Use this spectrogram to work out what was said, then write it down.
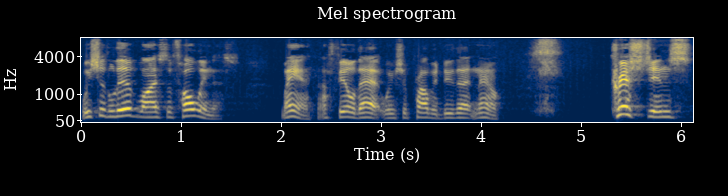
We should live lives of holiness. Man, I feel that. We should probably do that now. Christians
